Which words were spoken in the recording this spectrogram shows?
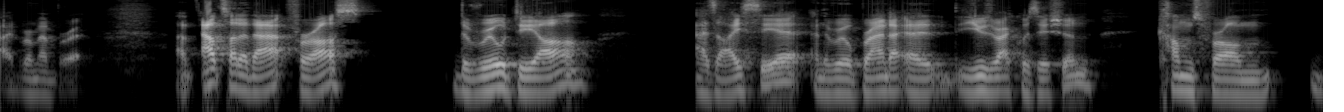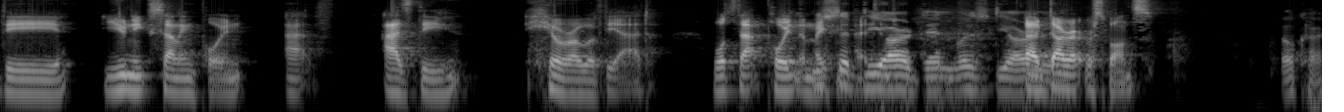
I'd remember it. Um, outside of that, for us, the real DR, as I see it, and the real brand uh, user acquisition comes from the unique selling point at, as the hero of the ad? What's that point that makes you said DR? Then what is DR? Uh, direct response. Okay.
